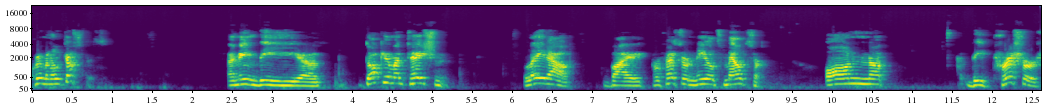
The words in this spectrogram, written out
criminal justice. I mean, the uh, documentation laid out by Professor Nils Melzer on uh, the pressures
